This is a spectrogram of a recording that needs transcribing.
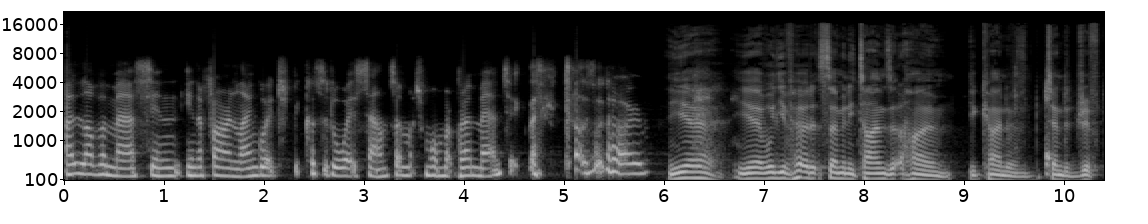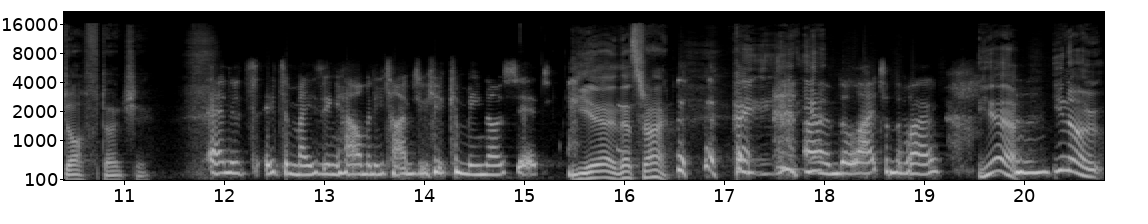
I, love a mass in in a foreign language because it always sounds so much more romantic than it does at home. Yeah, yeah. Well, you've heard it so many times at home, you kind of tend to drift off, don't you? And it's it's amazing how many times you hear Camino said. Yeah, that's right. hey, you, you um, the light and the way. Yeah, mm-hmm. you know,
